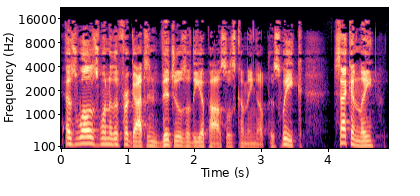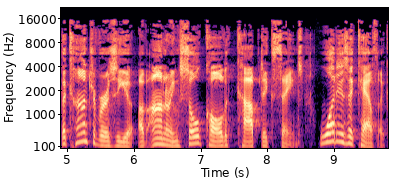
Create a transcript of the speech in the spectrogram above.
as well as one of the forgotten vigils of the Apostles coming up this week. Secondly, the controversy of honoring so-called Coptic saints. What is a Catholic,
